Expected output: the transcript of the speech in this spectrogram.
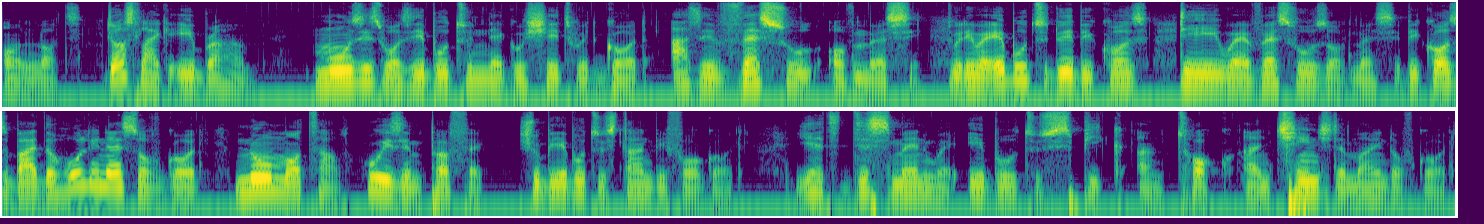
on Lot. Just like Abraham, Moses was able to negotiate with God as a vessel of mercy. They were able to do it because they were vessels of mercy. Because by the holiness of God, no mortal who is imperfect should be able to stand before God. Yet these men were able to speak and talk and change the mind of God.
